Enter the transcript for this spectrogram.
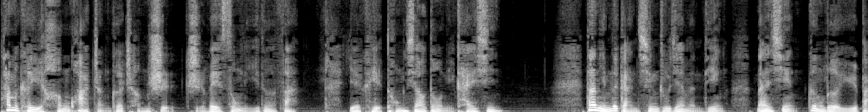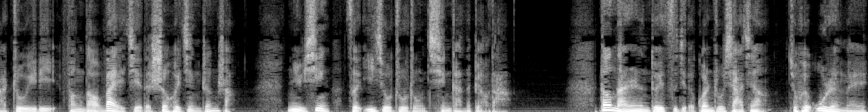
他们可以横跨整个城市，只为送你一顿饭，也可以通宵逗你开心。当你们的感情逐渐稳定，男性更乐于把注意力放到外界的社会竞争上，女性则依旧注重情感的表达。当男人对自己的关注下降，就会误认为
